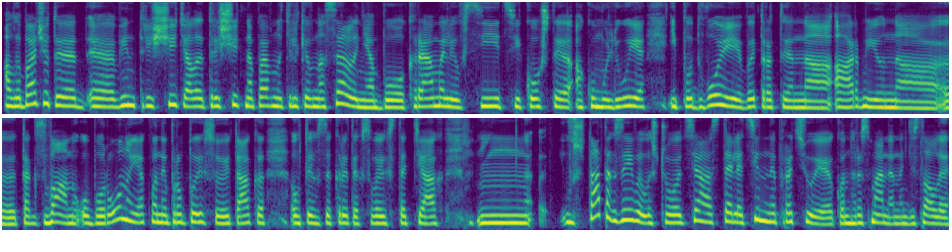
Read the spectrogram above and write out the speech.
Але бачите, е, він тріщить, але тріщить напевно тільки в населення, бо Кремль всі ці кошти акумулює і подвоює витрати на армію, на е, так звану оборону, як вони прописують, так у тих закритих своїх статтях. У Штатах заявили, що ця стеля цін не працює. Конгресмени надіслали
